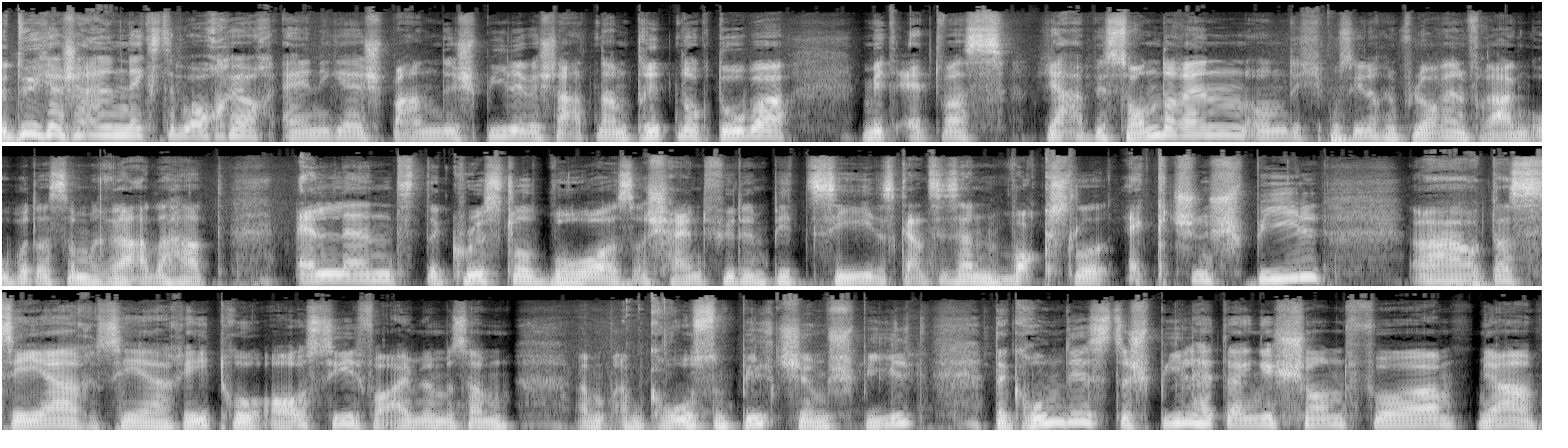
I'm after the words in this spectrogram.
Natürlich erscheinen nächste Woche auch einige spannende Spiele. Wir starten am 3. Oktober mit etwas, ja, Besonderen und ich muss ihn noch den Florian fragen, ob er das am Radar hat. Elland The Crystal Wars erscheint für den PC. Das Ganze ist ein Voxel-Action-Spiel, äh, das sehr, sehr retro aussieht, vor allem wenn man es am, am, am großen Bildschirm spielt. Der Grund ist, das Spiel hätte eigentlich schon vor, ja,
